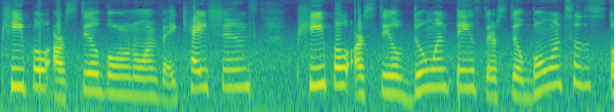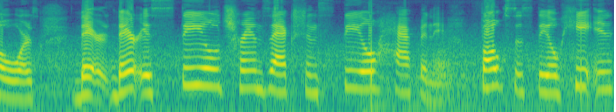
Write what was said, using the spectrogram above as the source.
People are still going on vacations people are still doing things they're still going to the stores there there is still transactions still happening. Folks are still hitting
